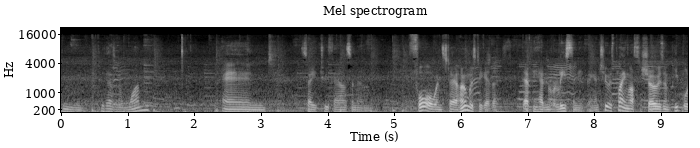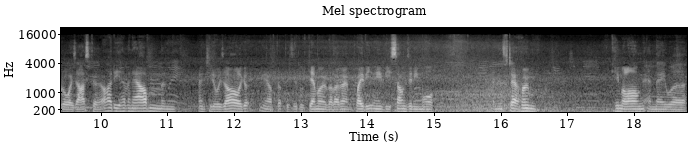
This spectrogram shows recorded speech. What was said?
hmm, 2001, and say 2004 when Stay at Home was together, Dafni hadn't released anything, and she was playing lots of shows, and people would always ask her, "Oh, do you have an album?" and and she'd always, "Oh, I got you know, I've got this little demo, but I don't play the, any of these songs anymore." And then Stay at Home came along, and they were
